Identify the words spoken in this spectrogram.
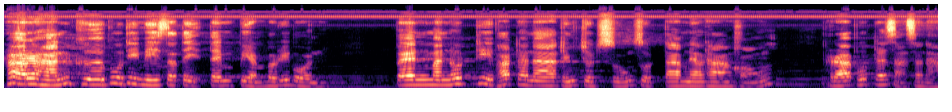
พระอรหันต์คือผู้ที่มีสติเต็มเปี่ยมบริบูรณ์ เป็นมนุษย์ที่พัฒนาถึงจุดสูงสุดตามแนวทางของพระพุทธศาสนา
